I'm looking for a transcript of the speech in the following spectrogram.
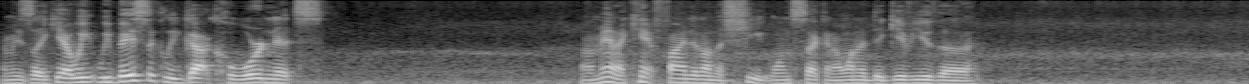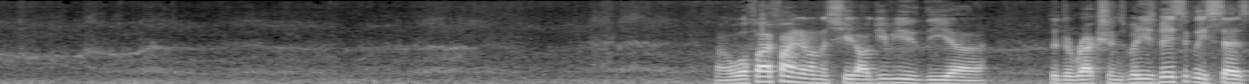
I mean, he's like, yeah, we, we basically got coordinates. Oh man, I can't find it on the sheet. One second, I wanted to give you the. Uh, well, if I find it on the sheet, I'll give you the uh, the directions. But he basically says,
